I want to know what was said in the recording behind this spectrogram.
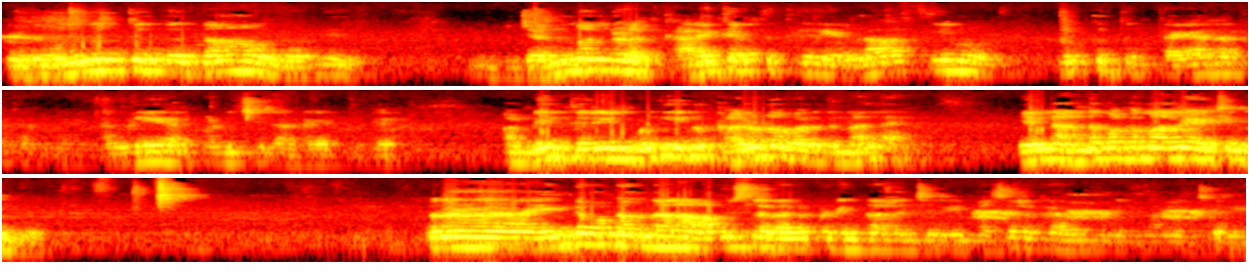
இது ஒண்ணுத்துக்கு தான் அவங்க வந்து ஜென்மங்களை கரைக்கிறதுக்கு எல்லாத்தையும் தூக்கத்துக்கு தயாரா இருக்காங்க. தங்களையே அர்ப்பணிச்சு அடையத்துக்கு அப்படின்னு தெரியும் பொழுது இன்னும் கருணை வருதுனால என்ன அந்த பக்கமாவே அழிச்சுன்னு எங்க உட்காந்தாலும் ஆபீஸ்ல வேலை பண்ணியிருந்தாலும் சரி பஸ்ல டிராவல் பண்ணியிருந்தாலும் சரி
